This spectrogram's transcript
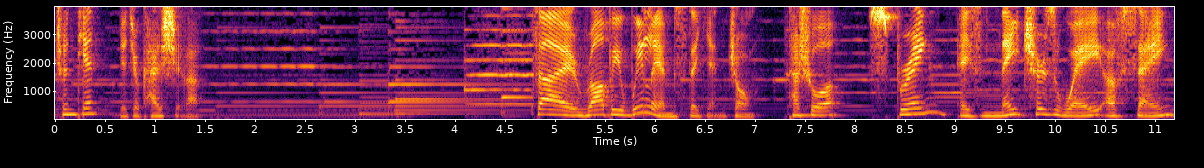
春天也就开始了。 在 Robbie Williams 的眼中，他说：“Spring is nature's way of saying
